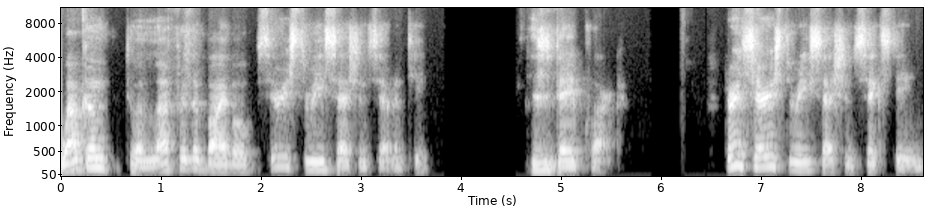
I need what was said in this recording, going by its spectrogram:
Welcome to A Love for the Bible, Series 3, Session 17. This is Dave Clark. During Series 3, Session 16,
